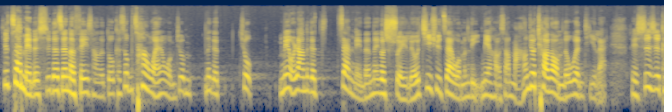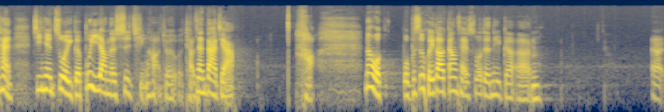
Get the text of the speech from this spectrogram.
就赞美的诗歌真的非常的多，可是我们唱完我们就那个。就没有让那个赞美的那个水流继续在我们里面，好像马上就跳到我们的问题来。所以试试看，今天做一个不一样的事情哈，就挑战大家。好，那我我不是回到刚才说的那个呃呃，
